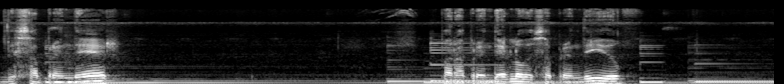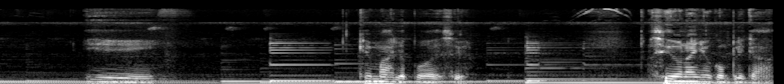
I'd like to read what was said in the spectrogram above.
desaprender para aprender lo desaprendido. Y qué más le puedo decir ha sido un año complicado.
